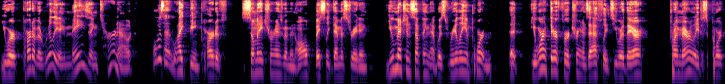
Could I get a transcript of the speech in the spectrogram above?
you were part of a really amazing turnout. What was that like being part of so many trans women, all basically demonstrating? You mentioned something that was really important that you weren't there for trans athletes, you were there primarily to support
